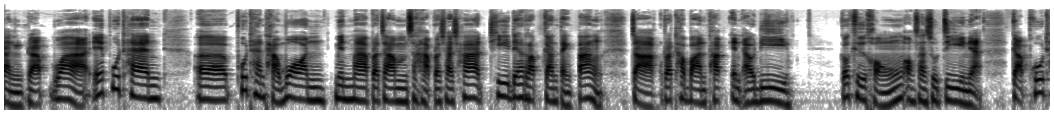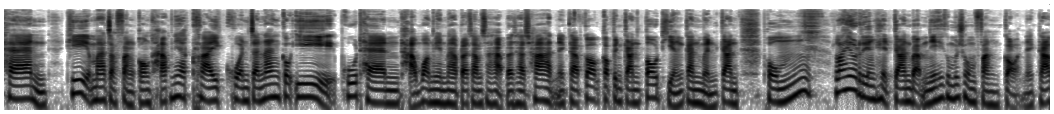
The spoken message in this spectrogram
กันครับว่าเอ๊ะผู้แทนผู้แทนถาวรเมียนมาประจำสหประชาชาติที่ได้รับการแต่งตั้งจากรัฐบาลพรรค NLD ก็คือขององซานซูจีเนี่ย กับผู้แทนที่มาจากฝั่งกองทัพเนี่ยใครควรจะนั่งเก้าอี้ ผู้แทนถาวรเมียนมาประจำสหประชาชาตินะครับก็ก็เป็นการโต้เถียงกันเหมือนกัน ผมไล่เรียงเหตุการณ์แบบนี้ให้คุณผู้ชมฟังก่อนนะครับ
